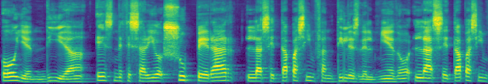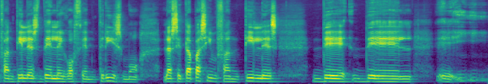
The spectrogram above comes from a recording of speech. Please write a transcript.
hoy en día es necesario superar las etapas infantiles del miedo, las etapas infantiles del egocentrismo, las etapas infantiles de, del eh,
